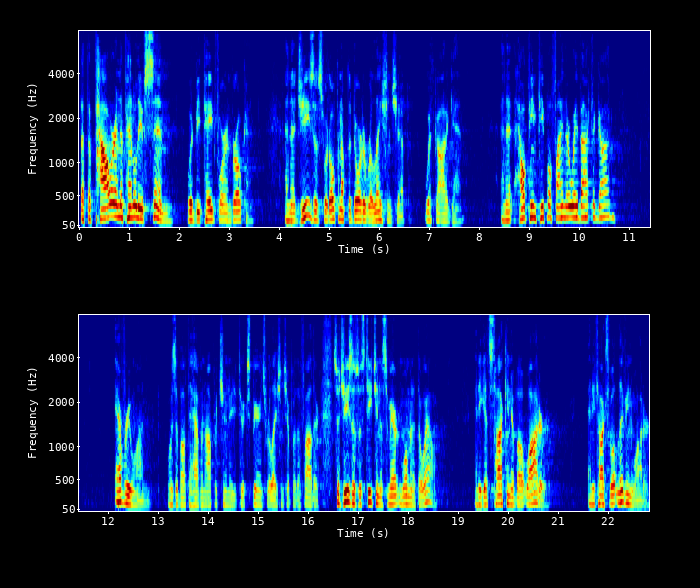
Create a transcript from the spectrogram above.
that the power and the penalty of sin would be paid for and broken, and that Jesus would open up the door to relationship with God again and at helping people find their way back to God, everyone was about to have an opportunity to experience relationship with the Father. So Jesus was teaching a Samaritan woman at the well, and he gets talking about water, and he talks about living water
